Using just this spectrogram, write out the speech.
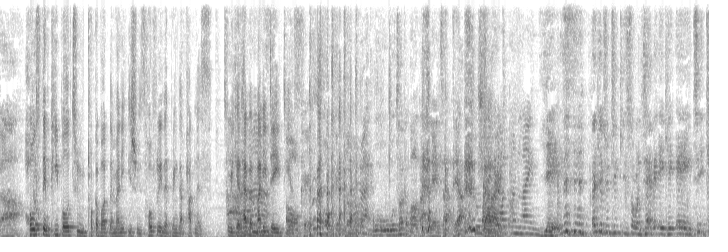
Ah. hosting people to talk about the money issues. Hopefully, they bring their partners so we can have a money date. Yes. Oh, Okay. Okay. No, no. Alright. We'll, we'll talk about that later. Yeah. We'll check Alright. it out online. Yes. Thank you to Tiki Solentebe, aka TK.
